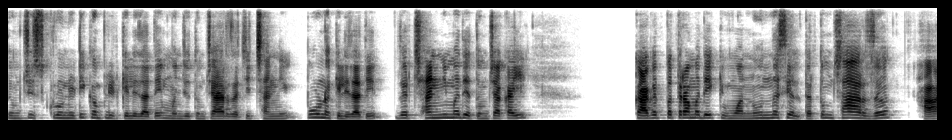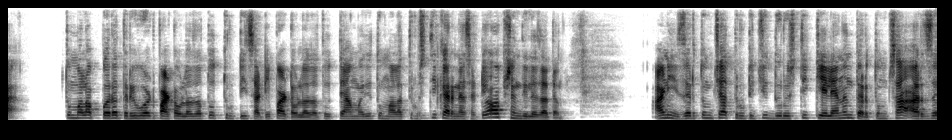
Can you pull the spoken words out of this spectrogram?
तुमची स्क्रुनिटी कंप्लीट केली जाते म्हणजे तुमच्या अर्जाची छाननी पूर्ण केली जाते. जर छाननीमध्ये तुमच्या काही कागदपत्रामध्ये किंवा नोंद नसेल तर तुमचा अर्ज हा तुम्हाला परत रिवर्ट पाठवला जातो त्रुटीसाठी पाठवला जातो. त्यामध्ये तुम्हाला दुरुस्ती करण्यासाठी ऑप्शन दिलं जातं. आणि जर तुमच्या त्रुटीची दुरुस्ती केल्यानंतर तुमचा अर्ज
